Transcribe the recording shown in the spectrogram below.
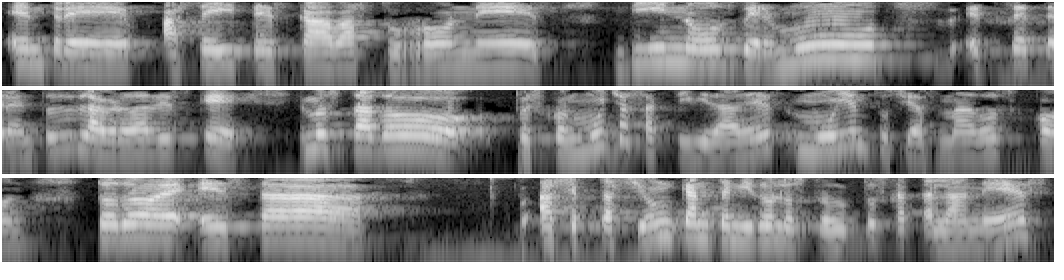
entre aceites, cavas, turrones, vinos, vermuts, etcétera. Entonces, la verdad es que hemos estado pues con muchas actividades, muy entusiasmados con toda esta aceptación que han tenido los productos catalanes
